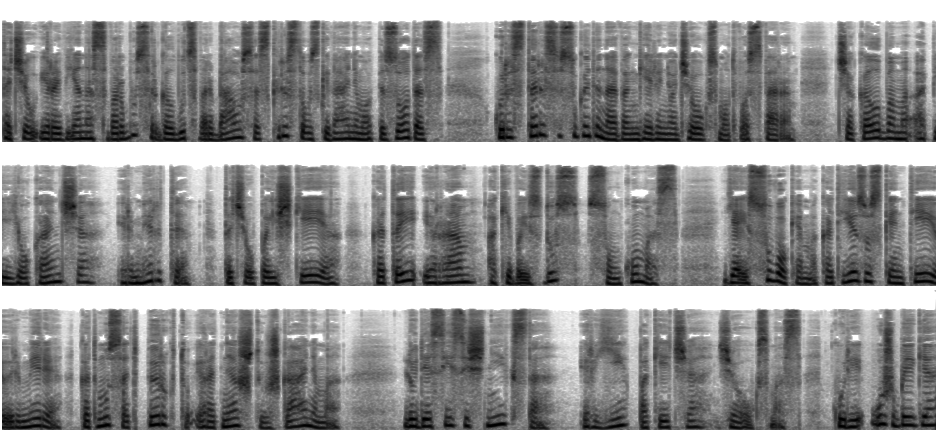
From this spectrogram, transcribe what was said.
Tačiau yra vienas svarbus ir galbūt svarbiausias Kristaus gyvenimo epizodas, kuris tarsi sugadina evangelinio džiaugsmo atmosferą. Čia kalbama apie jo kančią ir mirtį, tačiau paaiškėja, kad tai yra akivaizdus sunkumas. Jei suvokiama, kad Jėzus kentėjo ir mirė, kad mus atpirktų ir atneštų išganimą, liūdėsys išnyksta ir jį pakeičia džiaugsmas, kurį užbaigia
